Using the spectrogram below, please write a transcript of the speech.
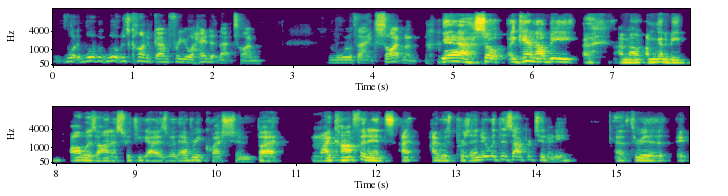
What, what what was kind of going through your head at that time with all of that excitement? Yeah so again i'll be uh, i'm i'm going to be always honest with you guys with every question but my confidence i i was presented with this opportunity uh, through it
